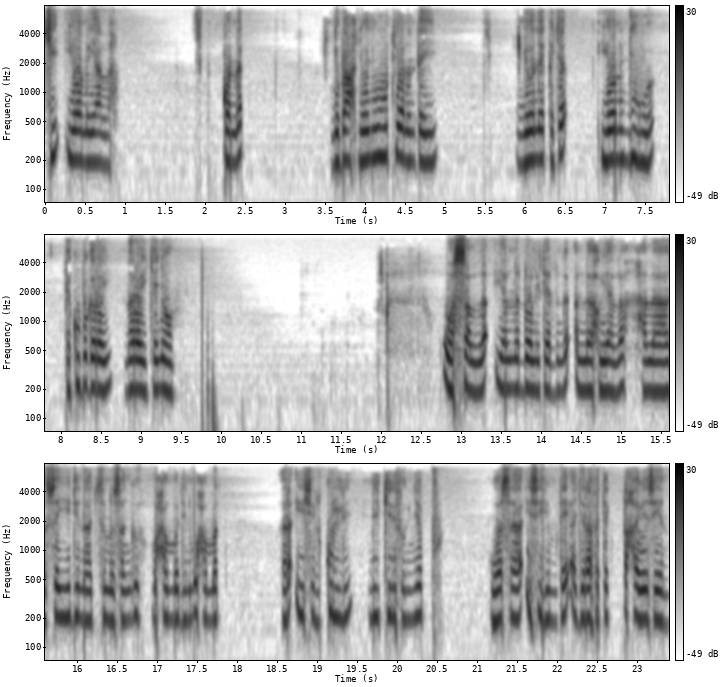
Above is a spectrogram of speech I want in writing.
ci yoonu yàlla. Kon nag ñu baax ñooñu wut yoonante yi ñoo nekk ca yoonu njub wa te ku bëgg roy na roy ca ñoom. Wasalla yal na dolli tedd nga allahu yàlla xalaa sayidina ci sunu sang muhammadin muhammad raisil kulli mi kilifa ñépp وسائسهم تي اجرافتك تخويسين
